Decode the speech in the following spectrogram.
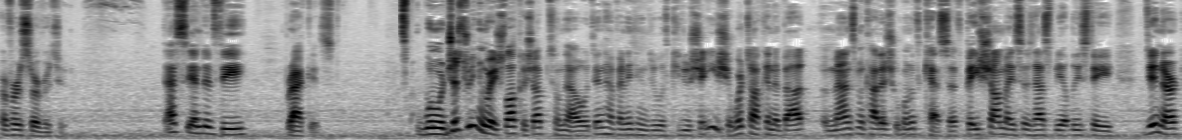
of her servitude. That's the end of the brackets when we're just reading Reish Lakish up till now, it didn't have anything to do with Kiddush Isha. We're talking about a man's Makadosh woman with Kesef. Beis Shammai says it has to be at least a dinner.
